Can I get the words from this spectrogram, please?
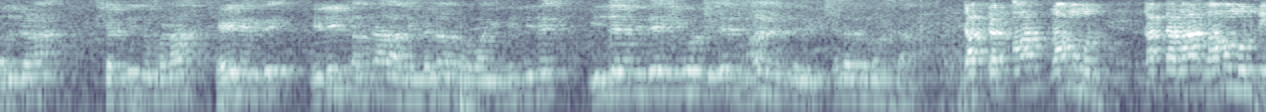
ಬದುಕೋಣ ಶಕ್ತಿ ತುಂಬೋಣ ಧೈರ್ಯವಿದೆ ಇಡೀ ಸರ್ಕಾರ ನಿಮ್ಮೆಲ್ಲರ ಪರವಾಗಿ ನಿಂತಿದೆ ಹಿಂದೆನಿದೆ ಇವತ್ತಿದೆ ನಾಳೆ ನಿಂತಿದೆ ಎಲ್ಲರಿಗೂ ನಮಸ್ಕಾರ. Doctor R Ramamurthy doctor R Ramamurthy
